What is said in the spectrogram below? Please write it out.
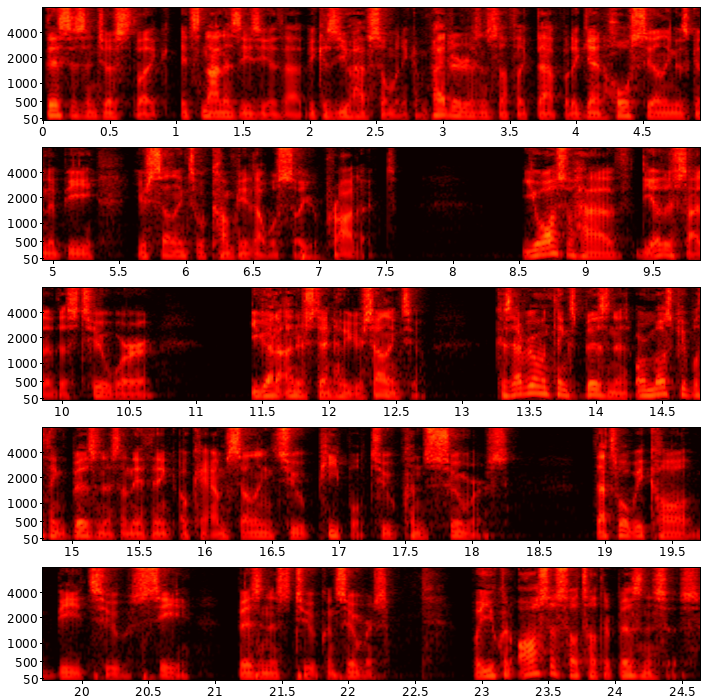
this isn't just like it's not as easy as that because you have so many competitors and stuff like that. But again, wholesaling is going to be you're selling to a company that will sell your product. You also have the other side of this too, where you got to understand who you're selling to. Because everyone thinks business, or most people think business, and they think, okay, I'm selling to people, to consumers. That's what we call B2C, business to consumers. But you can also sell to other businesses.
